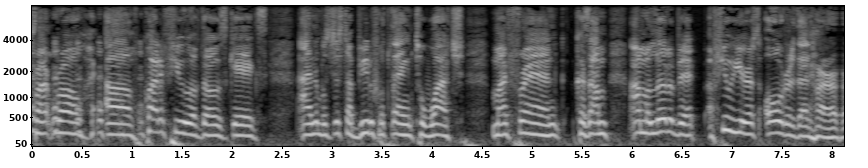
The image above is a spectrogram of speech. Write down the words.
front row. Uh, quite a few of those gigs, and it was just a beautiful thing to watch my friend because I'm I'm a little bit a few years older than her,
